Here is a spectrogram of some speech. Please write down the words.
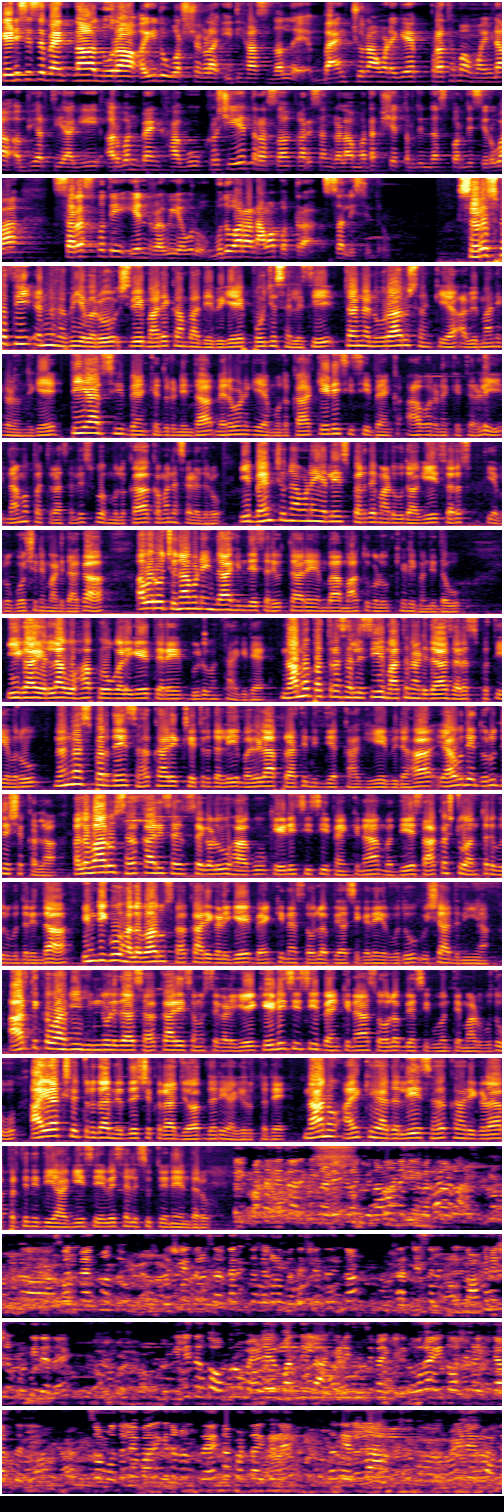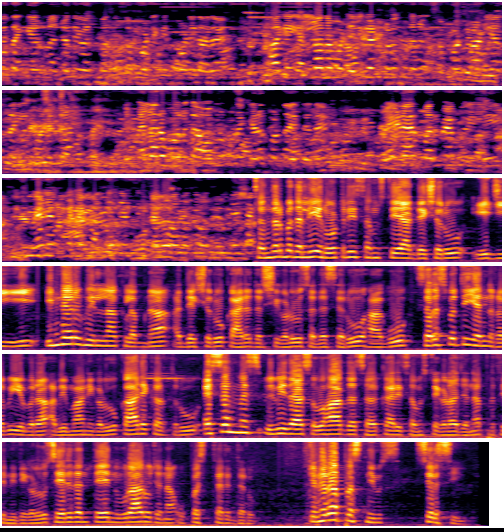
KDCC ಬ್ಯಾಂಕ್ನ ನೂರ ಐದು ವರ್ಷಗಳ ಇತಿಹಾಸದಲ್ಲೇ ಬ್ಯಾಂಕ್ ಚುನಾವಣೆಗೆ ಪ್ರಥಮ ಮಹಿಳಾ ಅಭ್ಯರ್ಥಿಯಾಗಿ ಅರ್ಬನ್ ಬ್ಯಾಂಕ್ ಹಾಗೂ ಕೃಷಿಯೇತರ ಸಹಕಾರಿ ಸಂಘಗಳ ಮತಕ್ಷೇತ್ರದಿಂದ ಸ್ಪರ್ಧಿಸಿರುವ ಸರಸ್ವತಿ ಎನ್ ರವಿ ಅವರು ಬುಧವಾರ ನಾಮಪತ್ರ ಸಲ್ಲಿಸಿದರು. ಸರಸ್ವತಿ ಎನ್. ರವಿಯವರು ಶ್ರೀ ಮಾರಿಕಾಂಬಾ ದೇವಿಗೆ ಪೂಜೆ ಸಲ್ಲಿಸಿ ತನ್ನ ನೂರಾರು ಸಂಖ್ಯೆಯ ಅಭಿಮಾನಿಗಳೊಂದಿಗೆ ಟಿಆರ್ಸಿ ಬ್ಯಾಂಕ್ ಎದುರಿನಿಂದ ಮೆರವಣಿಗೆಯ ಮೂಲಕ ಕೆಡಿಸಿಸಿ ಬ್ಯಾಂಕ್ ಆವರಣಕ್ಕೆ ತೆರಳಿ ನಾಮಪತ್ರ ಸಲ್ಲಿಸುವ ಮೂಲಕ ಗಮನ ಸೆಳೆದರು. ಈ ಬ್ಯಾಂಕ್ ಚುನಾವಣೆಯಲ್ಲಿ ಸ್ಪರ್ಧೆ ಮಾಡುವುದಾಗಿ ಸರಸ್ವತಿಯವರು ಘೋಷಣೆ ಮಾಡಿದಾಗ, ಅವರು ಚುನಾವಣೆಯಿಂದ ಹಿಂದೆ ಸರಿಯುತ್ತಾರೆ ಎಂಬ ಮಾತುಗಳು ಕೇಳಿಬಂದಿದ್ದವು ಈಗ ಎಲ್ಲ ಊಹಾಪೋಹಗಳಿಗೆ ತೆರೆ ಬಿಡುವಂತಾಗಿದೆ ನಾಮಪತ್ರ ಸಲ್ಲಿಸಿ ಮಾತನಾಡಿದ ಸರಸ್ವತಿಯವರು, ನನ್ನ ಸ್ಪರ್ಧೆ ಸಹಕಾರಿ ಕ್ಷೇತ್ರದಲ್ಲಿ ಮಹಿಳಾ ಪ್ರಾತಿನಿಧ್ಯಕ್ಕಾಗಿಯೇ ವಿನಃ ಯಾವುದೇ ದುರುದ್ದೇಶಕ್ಕಲ್ಲ. ಹಲವಾರು ಸಹಕಾರಿ ಸಂಸ್ಥೆಗಳು ಹಾಗೂ ಕೆಡಿಸಿಸಿ ಬ್ಯಾಂಕಿನ ಮಧ್ಯೆ ಸಾಕಷ್ಟು ಅಂತರವಿರುವುದರಿಂದ ಇಂದಿಗೂ ಹಲವಾರು ಸಹಕಾರಿಗಳಿಗೆ ಬ್ಯಾಂಕಿನ ಸೌಲಭ್ಯ ಸಿಗದೇ ಇರುವುದು ವಿಷಾದನೀಯ. ಆರ್ಥಿಕವಾಗಿ ಹಿಂದುಳಿದ ಸಹಕಾರಿ ಸಂಸ್ಥೆಗಳಿಗೆ ಕೆಡಿಸಿಸಿ ಬ್ಯಾಂಕಿನ ಸೌಲಭ್ಯ ಸಿಗುವಂತೆ ಮಾಡುವುದು ಆಯಾ ಕ್ಷೇತ್ರದ ನಿರ್ದೇಶಕರ ಜವಾಬ್ದಾರಿಯಾಗಿರುತ್ತದೆ. ನಾನು ಆಯ್ಕೆಯಾದಲ್ಲಿ ಸಹಕಾರಿಗಳ ಪ್ರತಿನಿಧಿಯಾಗಿ ಸೇವೆ ಸಲ್ಲಿಸುತ್ತೇನೆ ಎಂದರು. ನಡೆಯುವ ಚುನಾವಣೆಗೆ ಇವತ್ತು ಬಂದ್ ಬ್ಯಾಂಕ್ ಮತ್ತು ಕೃಷಿಯೇತರ ಸಹಕಾರಿ ಸಂಘಗಳು ಮತಕ್ಷೇತ್ರದಿಂದ ಅರ್ಜಿ ಸಲ್ಲಿಸಿ ನಾಮಿನೇಷನ್ ಕೊಟ್ಟಿದ್ದೇನೆ ಇಲ್ಲಿ ತನಕ ಒಬ್ಬರು ಮಹಿಳೆಯರು ಬಂದಿಲ್ಲ ಕೆ ಡಿ ಸಿ ಸಿ ಬ್ಯಾಂಕಿಗೆ ನೂರ ಐದು ವರ್ಷಗಳ ಇತಿಹಾಸದಲ್ಲಿ. ಸೊ ಮೊದಲನೇ ಬಾರಿಗೆ ನಾನು ಪ್ರಯತ್ನ ಪಡ್ತಾ ಇದ್ದೇನೆ. ನನ್ನ ಎಲ್ಲ ಮಹಿಳೆಯರು, ಅಕ್ಕ ತಂಗಿಯರು ನನ್ನ ಜೊತೆ ಇವತ್ತು ಬಂದು ಸಪೋರ್ಟಿಗೆ ನಿಂತ್ಕೊಂಡಿದ್ದಾರೆ. ಹಾಗೆ ಎಲ್ಲ ನಮ್ಮ ಡೆಲಿಗೇಟ್ಗಳು ಕೂಡ ನನಗೆ ಸಪೋರ್ಟ್ ಮಾಡಿ ಅಂತ ಇಟ್ಕೊಂಡಿದ್ದೆ ನಿಮ್ಮೆಲ್ಲರ ಮೂಲಕ ಅವ್ರನ್ನು ಕೂಡ ಕೇಳಿಕೊಳ್ತಾ ಇದ್ದೇನೆ. ಮಹಿಳೆಯರು ಬರಬೇಕು ಇಲ್ಲಿ. ಮಹಿಳೆಯರು ಅನ್ನೋದು ಸಂದರ್ಭದಲ್ಲಿ ರೋಟರಿ ಸಂಸ್ಥೆಯ ಅಧ್ಯಕ್ಷರು, ಎಜಿಇ, ಇನ್ನರ್ ವೀಲ್ನ ಕ್ಲಬ್ನ ಅಧ್ಯಕ್ಷರು, ಕಾರ್ಯದರ್ಶಿಗಳು, ಸದಸ್ಯರು ಹಾಗೂ ಸರಸ್ವತಿ ಎನ್. ರವಿಯವರ ಅಭಿಮಾನಿಗಳು, ಕಾರ್ಯಕರ್ತರು, ಎಸ್ಎಂಎಸ್ ವಿವಿಧ ಸೌಹಾರ್ದ ಸಹಕಾರಿ ಸಂಸ್ಥೆಗಳ ಜನಪ್ರತಿನಿಧಿಗಳು ಸೇರಿದಂತೆ ನೂರಾರು ಜನ ಉಪಸ್ಥಿತರಿದ್ದರು. Canara plus news Sirsi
